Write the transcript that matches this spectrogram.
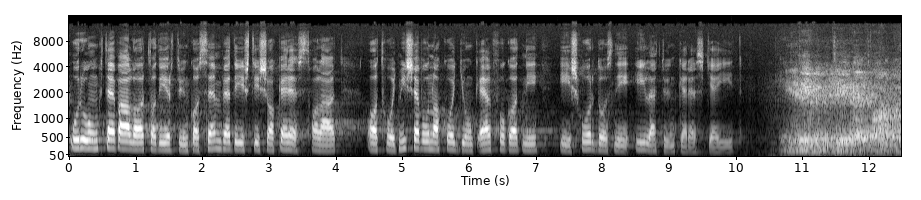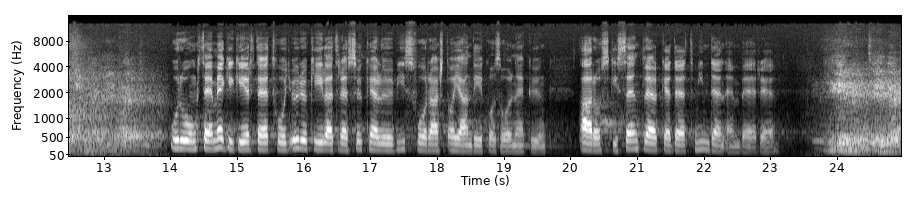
Urunk, Te vállaltad értünk a szenvedést és a kereszthalált, add, hogy mi se vonakodjunk elfogadni és hordozni életünk keresztjeit. Kérünk téged, Urunk, Te megígérted, hogy örök életre szökelő vízforrást ajándékozol nekünk. Árasz ki szent lelkedet minden emberre. Kérünk téged,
